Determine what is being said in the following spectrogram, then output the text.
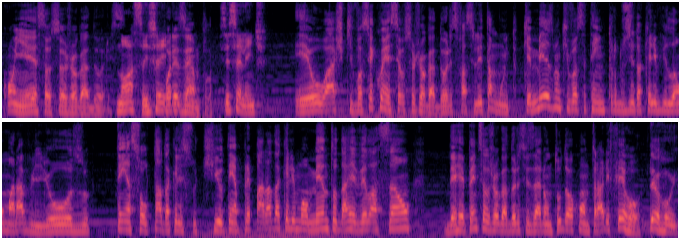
Conheça os seus jogadores. Nossa, isso aí. Por exemplo, Isso é excelente. Eu acho que você conhecer os seus jogadores facilita muito, porque mesmo que você tenha introduzido aquele vilão maravilhoso, tenha soltado aquele sutil, tenha preparado aquele momento da revelação, de repente seus jogadores fizeram tudo ao contrário e ferrou. Deu ruim.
